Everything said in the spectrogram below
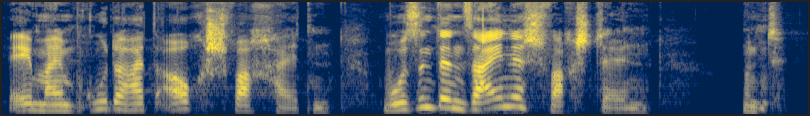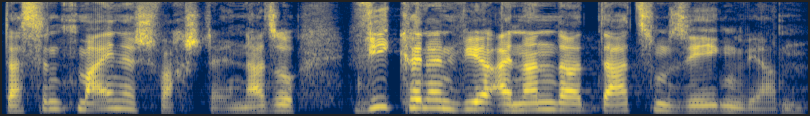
ey, mein Bruder hat auch Schwachheiten. Wo sind denn seine Schwachstellen? Und das sind meine Schwachstellen. Also wie können wir einander da zum Segen werden?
